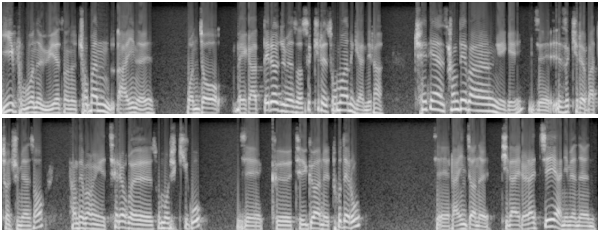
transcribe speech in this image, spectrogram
이 부분을 위해서는 초반 라인을 먼저 내가 때려주면서 스킬을 소모하는 게 아니라 최대한 상대방에게 이제 1스킬을 맞춰주면서 상대방의 체력을 소모시키고 이제 그 딜 교환을 토대로 이제 라인전을 디나이를 할지 아니면은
